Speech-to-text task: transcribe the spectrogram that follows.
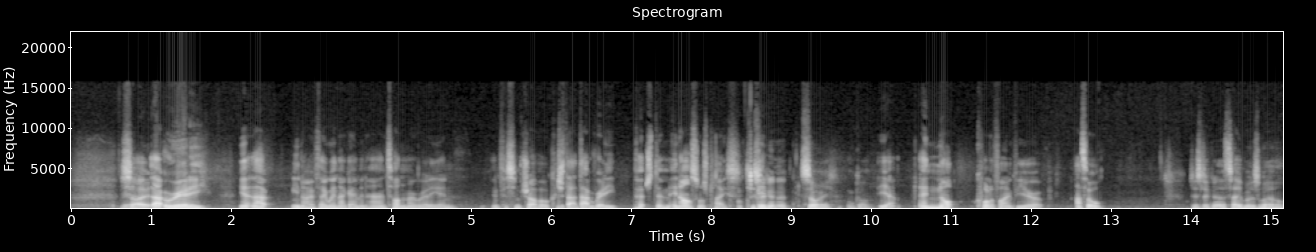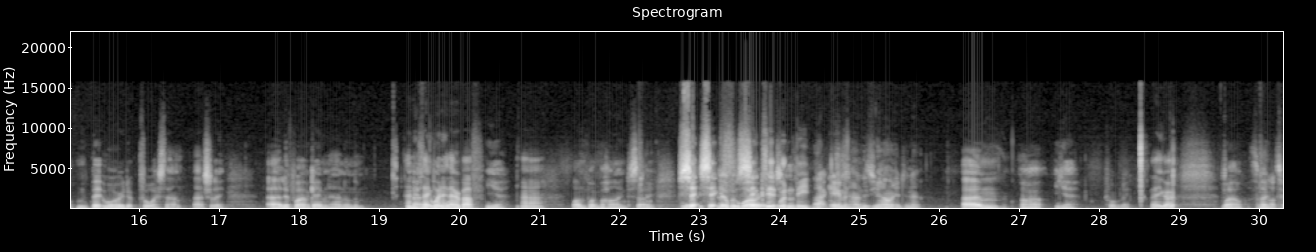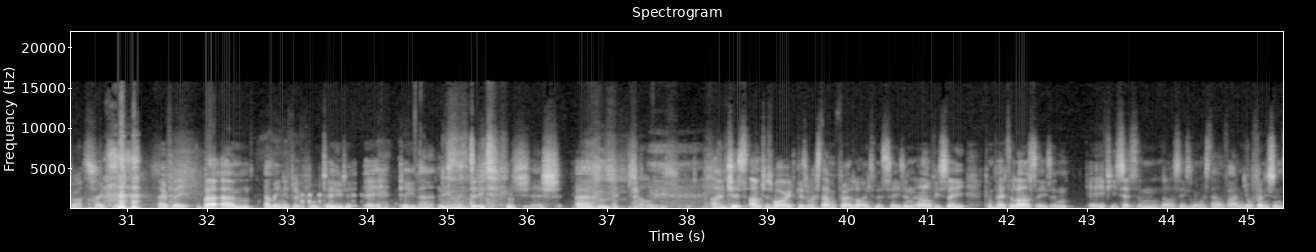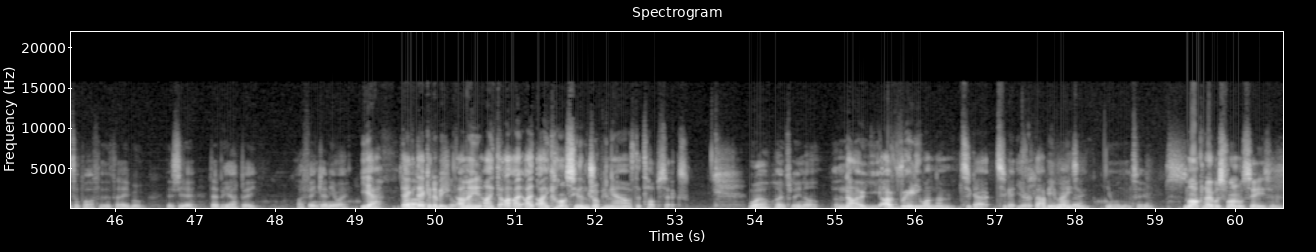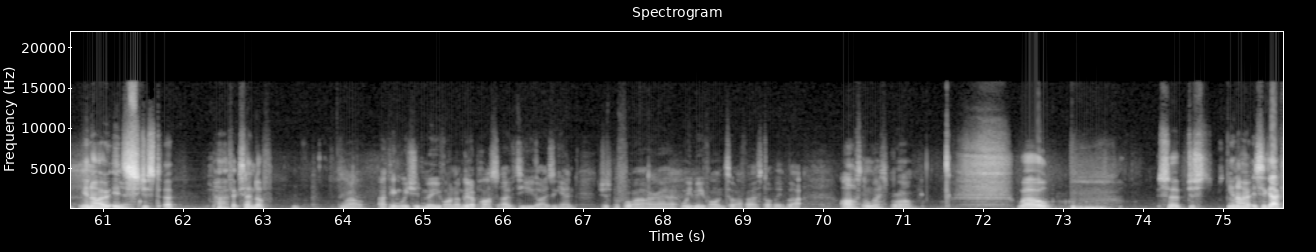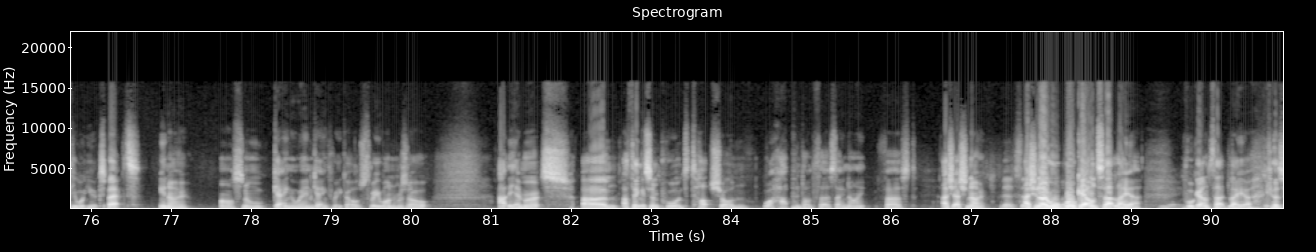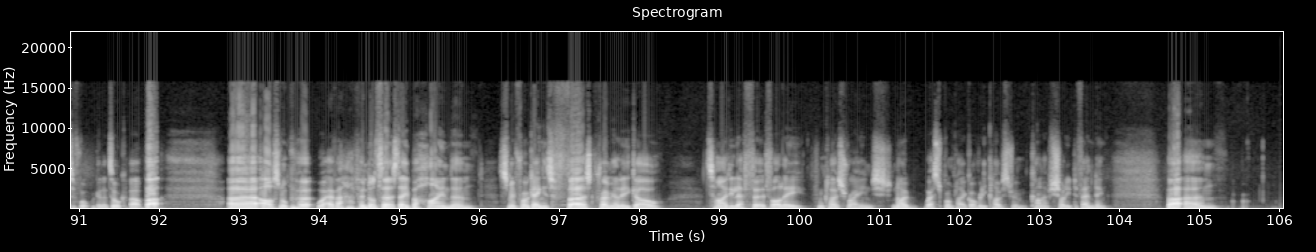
So that really, yeah, that you know, if they win that game in hand, Tottenham are really in in for some trouble because that that really puts them in Arsenal's place. Just in, looking at sorry, I'm gone. yeah, and not qualifying for Europe at all. Just looking at the table as well, I'm a bit worried for West Ham actually. Uh, Liverpool have a game in hand on them. And if they And win it, they're above. Yeah, Uh, one point behind. So si- yeah, sixth, little bit sixth, it wouldn't be. That game in hand is United, isn't it? um, uh, yeah, probably. There you go. Well, So hope- not to us. hopefully, hopefully. But um, I mean, if Liverpool do do, eh, do that anyway, Dude. shush. Um, Childish. I'm just I'm just worried because West Ham have put a lot into this season, and obviously compared to last season, if you said to them last season, a West Ham fan, you're finishing the top half of the table this year, they'd be happy. I think anyway. Yeah, they, But- they're going to be. Sure. I mean, I, th- I I I can't see them dropping out of the top six. Well, hopefully not. But No, I really want them to get to get Europe. That'd be you amazing. them- you want them to. Mark Noble's final season. You know, it's Yeah. just a perfect send off. Well, I think we should move on. I'm going to pass over to you guys again just before our, uh, we move on to our first topic. But Arsenal West Brom. Well, so just you know, it's exactly what you expect. You know, Arsenal getting a win, getting three goals, three-one result at the Emirates. Um, I think it's important to touch on what happened on Thursday night first. Actually, actually no. Let's- let's Actually, no. We'll, we'll get one. onto that later. Yeah. We'll get onto that later because of what we're going to talk about. But uh, Arsenal put whatever happened on Thursday behind them. Smith Rowe getting his first Premier League goal. Tidy left-footed volley from close range. No West Brom player got really close to him. Kind of shoddy defending, but um,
